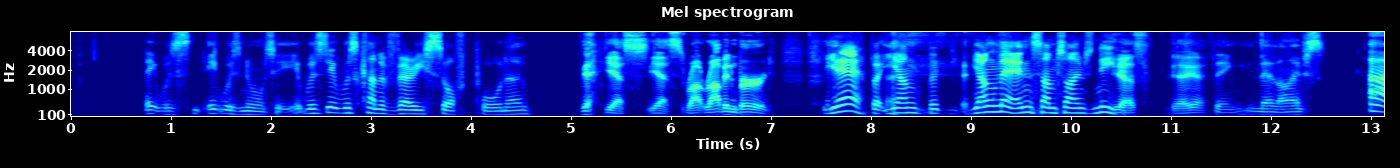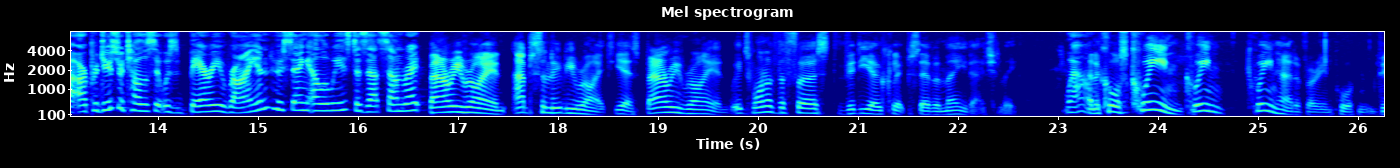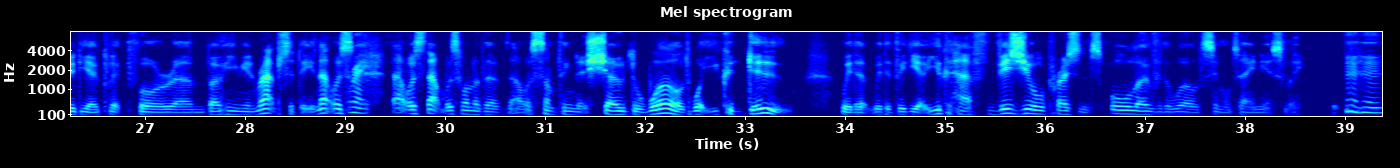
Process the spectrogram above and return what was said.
it was, it was naughty. It was, it was kind of very soft porno. Yeah, yes, yes. Robin Byrd. Yeah, but young, but young men sometimes need Yes, yeah, yeah. thing in their lives. Uh, our producer tells us it was Barry Ryan who sang Eloise. Does that sound right? Barry Ryan, absolutely right. Yes, Barry Ryan. It's one of the first video clips ever made, actually. Wow. And of course, Queen, Queen, Queen had a very important video clip for um, Bohemian Rhapsody, and that was Right. that was that was one of the that was something that showed the world what you could do with a with a video. You could have visual presence all over the world simultaneously.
